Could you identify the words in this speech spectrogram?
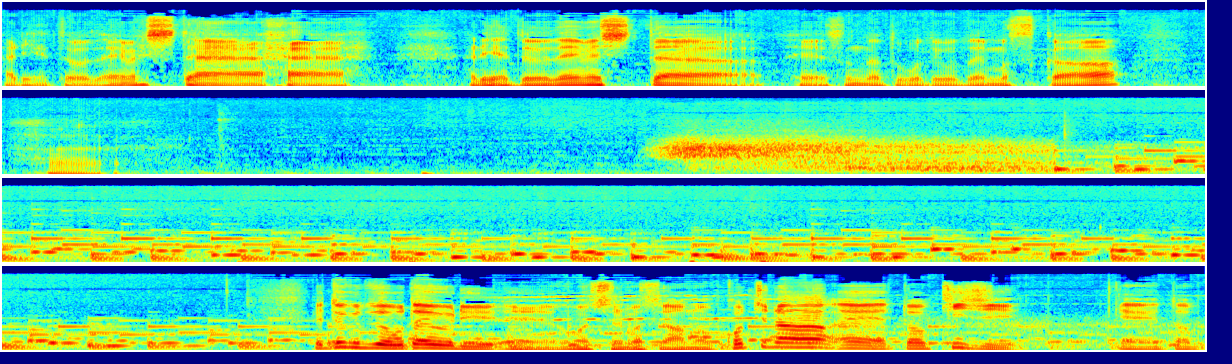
ありがとうございました。はいありがとうございました。えーそんなところでございますか？はい、ということで、お便り、えーお待ちしております。あの、こちら、えっ、と、記事、えっ、と、ポ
